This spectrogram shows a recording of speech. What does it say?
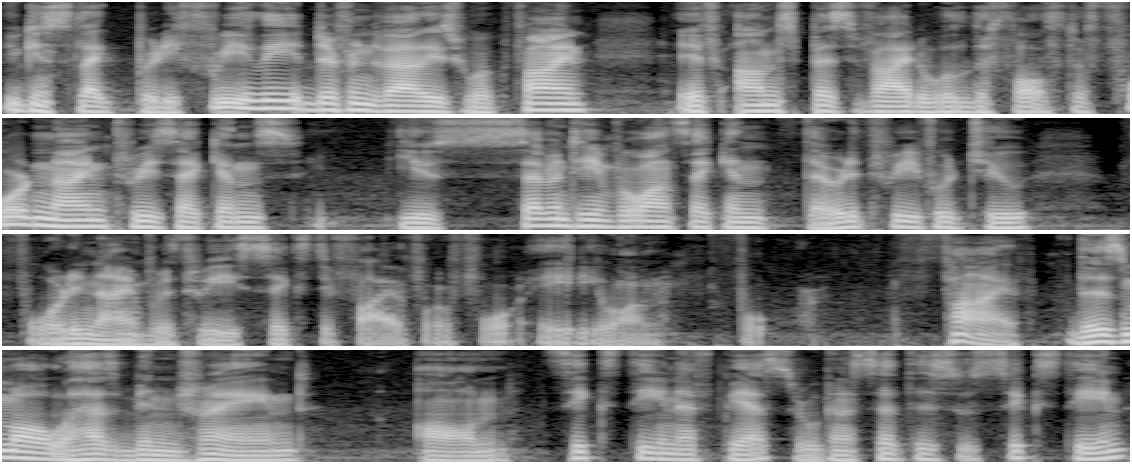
You can select pretty freely. Different values work fine. If unspecified, will default to 49, 3 seconds use 17 for 1 second, 33 for 2, 49 for 3, 65 for 4, 81 for 5. This model has been trained on 16 FPS, so we're going to set this to 16.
